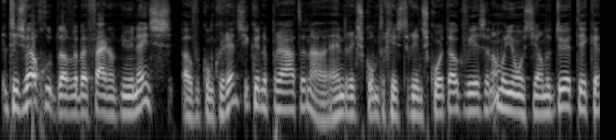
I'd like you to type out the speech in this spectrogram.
het is wel goed dat we bij Feyenoord nu ineens over concurrentie kunnen praten. Nou, Hendricks komt er gisteren in, scoort ook weer. Zijn allemaal jongens die aan de deur tikken.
